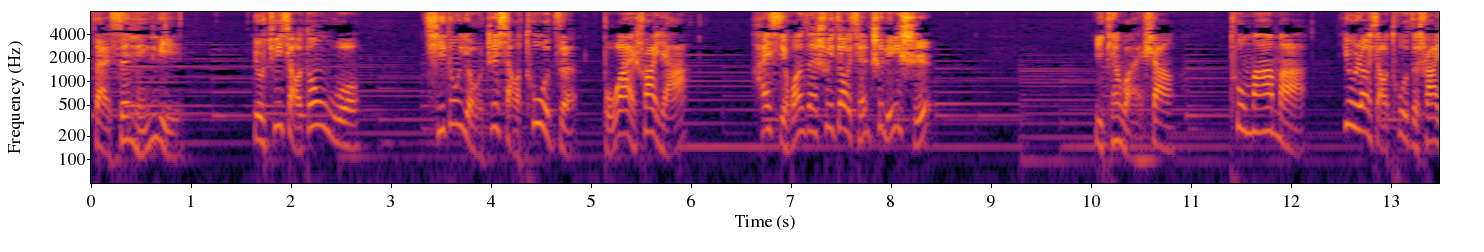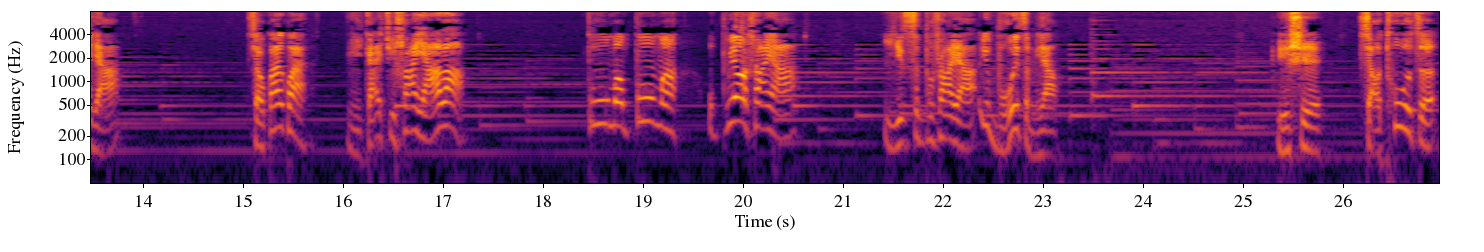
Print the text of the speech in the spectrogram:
在森林里，有群小动物，其中有只小兔子不爱刷牙，还喜欢在睡觉前吃零食。一天晚上，兔妈妈又让小兔子刷牙。小乖乖，你该去刷牙了。不嘛不嘛，我不要刷牙，一次不刷牙又不会怎么样。于是，小兔子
